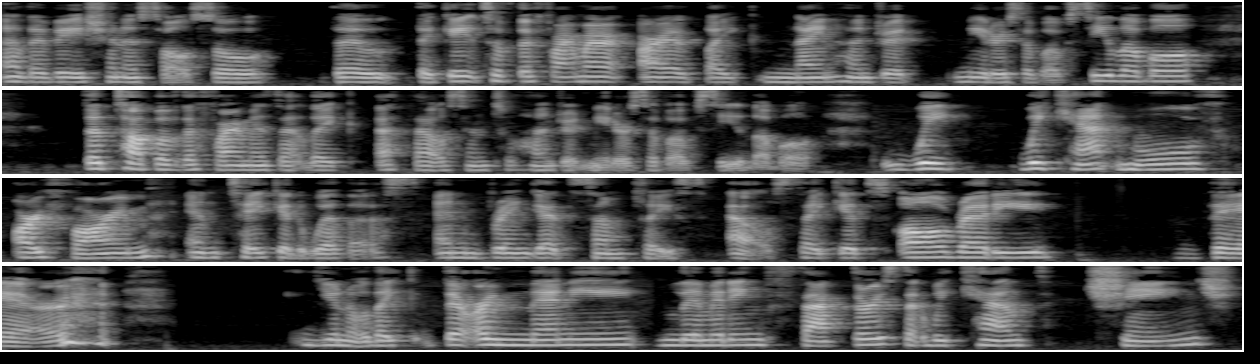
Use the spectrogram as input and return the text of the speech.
elevation is also the the gates of the farmer are, like 900 meters above sea level the top of the farm is at like 1200 meters above sea level. We we can't move our farm and take it with us and bring it someplace else. Like it's already there. You know like there are many limiting factors that we can't change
